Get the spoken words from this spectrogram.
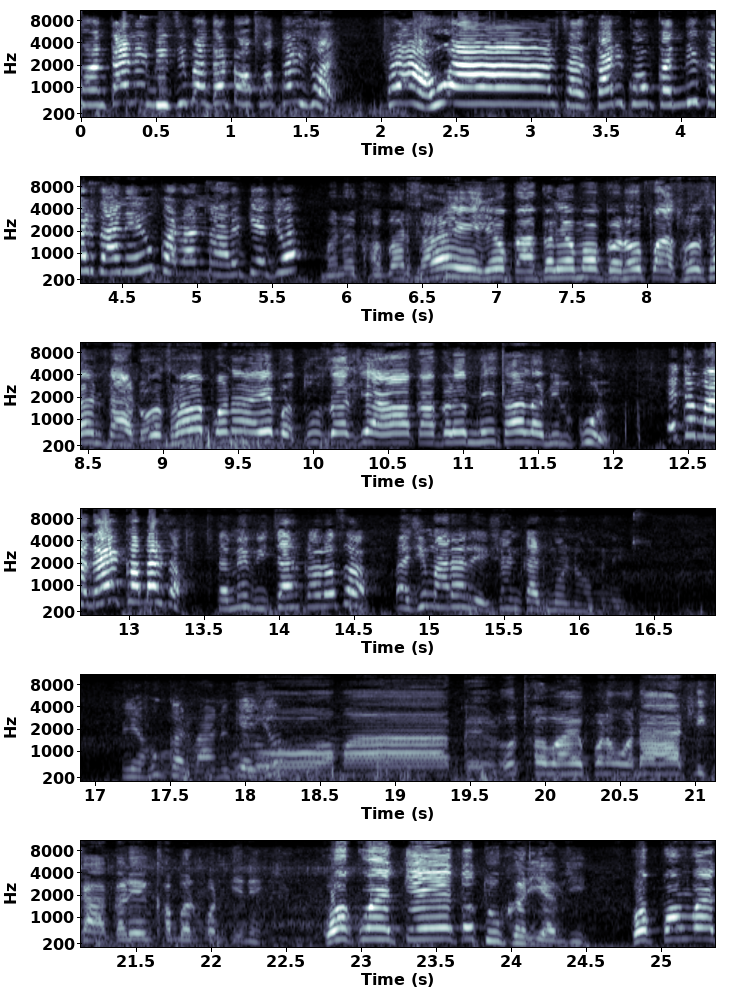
મોનતા બીજી બધા ટોપો થઈ જાય. પણ આવું આ સરકારી કોમ કદી કરતા ને એવું કરવાનું મારે કેજો મને ખબર છે એ જો કાગળિયામાં ઘણો પાછો છે ને ટાઢો છે પણ એ બધું ચાલશે આ કાગળિયામાં નહીં થાલે બિલકુલ. એ તો મને ખબર છે. તમે વિચાર કરો છો હજી મારા રેશન કાર્ડમાં નોમ નહીં એટલે શું કરવાનું કેજો આમાં ગેડો થવાય પણ ઓના આટલી કાગળિયા ખબર પડતી નહીં. કોક હોય કે તો તું કરી આવજી. કોક કોમ હોય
